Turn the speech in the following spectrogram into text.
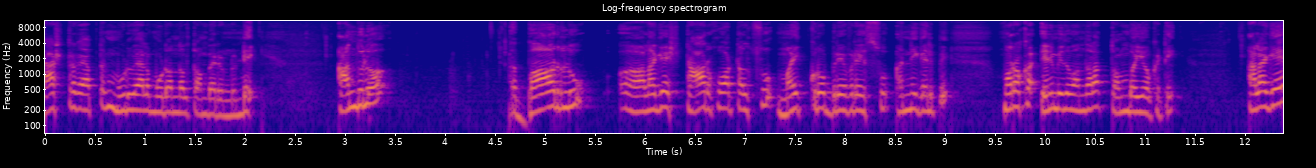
రాష్ట్ర వ్యాప్తంగా మూడు వేల మూడు వందల తొంభై రెండు ఉండే. అందులో బార్లు అలాగే స్టార్ హోటల్స్ మైక్రో బ్రేవరేజ్ అన్నీ కలిపి మరొక ఎనిమిది వందల తొంభై ఒకటి. అలాగే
